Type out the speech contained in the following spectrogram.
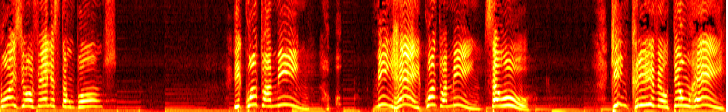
bois e ovelhas tão bons. E quanto a mim, mim rei, quanto a mim, Saul, que incrível ter um rei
